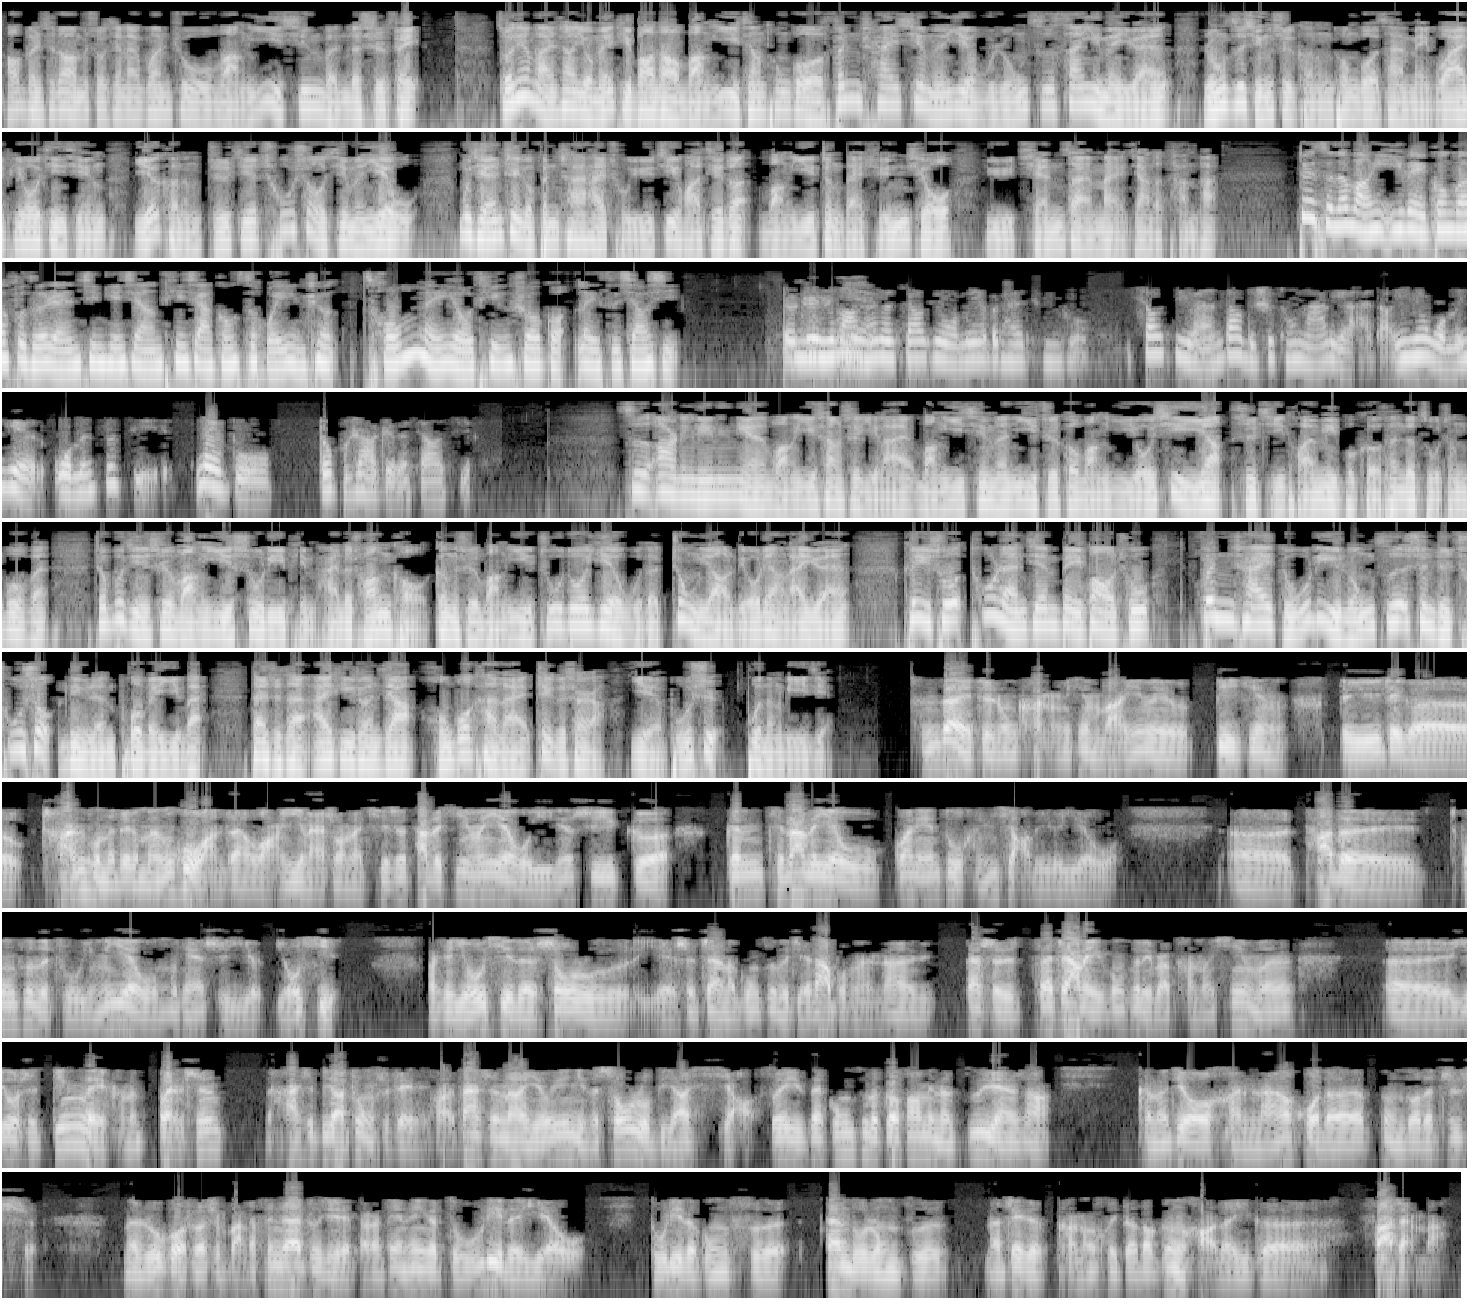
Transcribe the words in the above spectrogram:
好，本时段我们首先来关注网易新闻的是非。昨天晚上有媒体报道，网易将通过分拆新闻业务融资三亿美元，融资形式可能通过在美国 IPO 进行，也可能直接出售新闻业务。目前这个分拆还处于计划阶段，网易正在寻求与潜在卖家的谈判。对此呢，网易一位公关负责人今天向天下公司回应称，从没有听说过类似消息。就这是网上的消息，我们也不太清楚。消息源到底是从哪里来的？因为我们也我们自己内部都不知道这个消息。自二零零零年网易上市以来，网易新闻一直和网易游戏一样，是集团密不可分的组成部分。这不仅是网易树立品牌的窗口，更是网易诸多业务的重要流量来源。可以说，突然间被爆出分拆、独立融资，甚至出售，令人颇为意外。但是在 IT 专家洪波看来，这个事儿啊，也不是不能理解。存在这种可能性吧，因为毕竟对于这个传统的这个门户网站网易来说呢，其实它的新闻业务已经是一个跟其他的业务关联度很小的一个业务。呃，它的公司的主营业务目前是游游戏，而且游戏的收入也是占了公司的绝大部分。那但是在这样的一个公司里边，可能新闻，呃，又是丁磊可能本身。还是比较重视这一块，但是呢，由于你的收入比较小，所以在公司的各方面的资源上，可能就很难获得更多的支持。那如果说是把它分拆出去，把它变成一个独立的业务、独立的公司，单独融资，那这个可能会得到更好的一个发展吧。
